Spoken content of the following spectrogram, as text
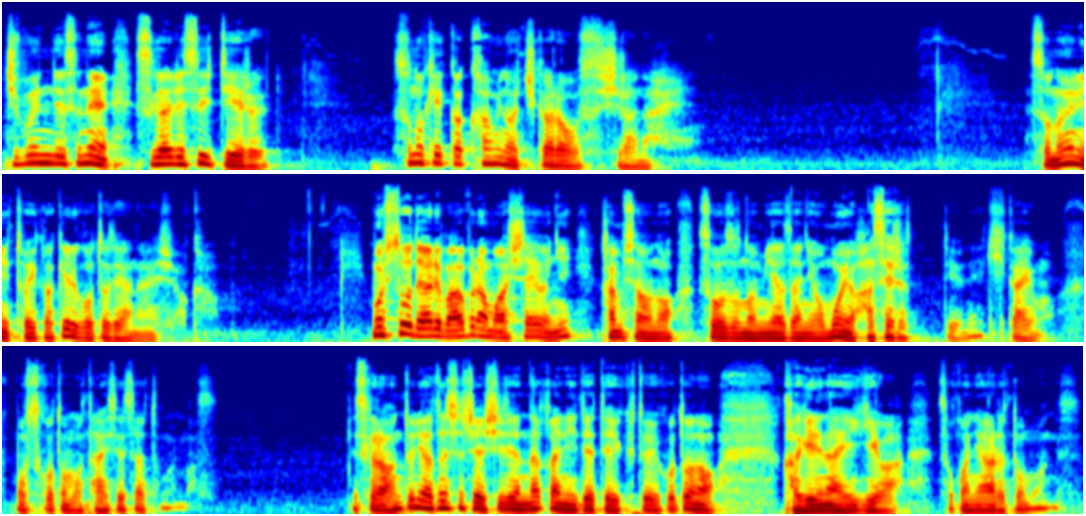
自分にですね、すがりついている。その結果、神の力を知らない。そのように問いかけることではないでしょうか。もしそうであれば、アブラムはしたように、神様の創造の宮座に思いを馳せるっていうね、機会を持つことも大切だと思います。ですから本当に私たちは自然の中に出ていくということの限りない意義はそこにあると思うんです。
